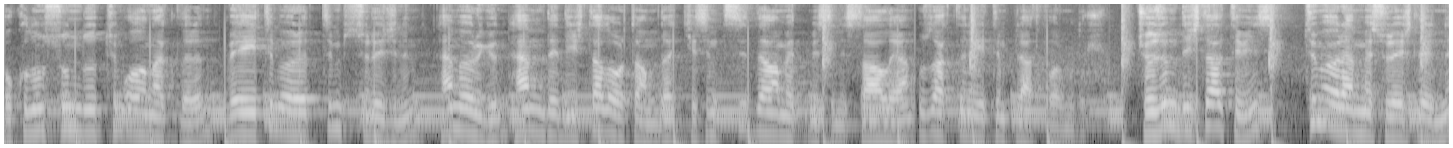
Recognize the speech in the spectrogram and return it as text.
okulun sunduğu tüm olanakların ve eğitim öğretim sürecinin hem örgün hem de dijital ortamda kesintisiz devam etmesini sağlayan uzaktan eğitim platformudur. Çözüm Dijital Twins, tüm öğrenme süreçlerini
